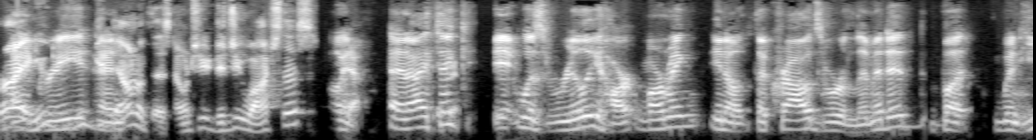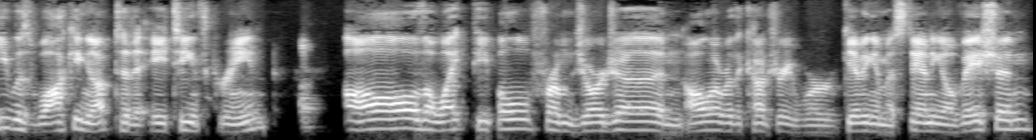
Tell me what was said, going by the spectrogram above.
Right, I agree. You, you get and, down with this, don't you? Did you watch this? Oh yeah, and I think it was really heartwarming. You know, the crowds were limited, but when he was walking up to the 18th green, all the white people from Georgia and all over the country were giving him a standing ovation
